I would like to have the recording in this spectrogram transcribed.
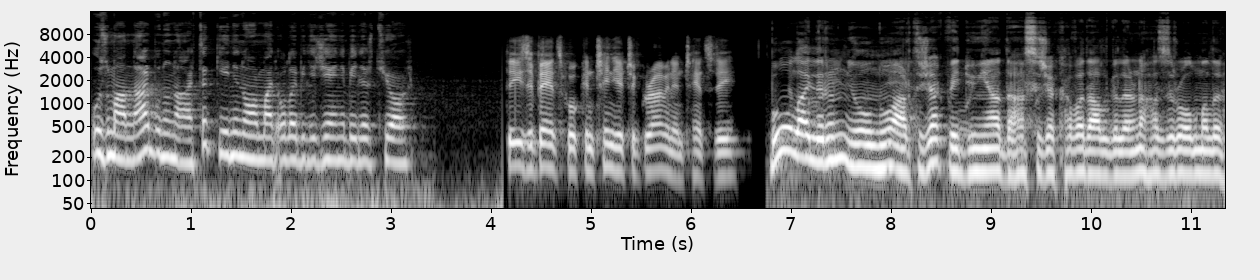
Uzmanlar bunun artık yeni normal olabileceğini belirtiyor. These events will continue to grow in intensity Bu olayların yoğunluğu artacak ve dünya daha sıcak hava dalgalarına hazır olmalı.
